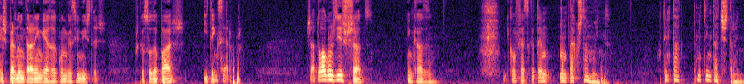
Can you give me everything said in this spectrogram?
espero não entrar em guerra com negacionistas, porque eu sou da paz e tenho cérebro. Já estou há alguns dias fechado, em casa. E confesso que até não me está a gostar muito. O tempo está, também tem estado estranho.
